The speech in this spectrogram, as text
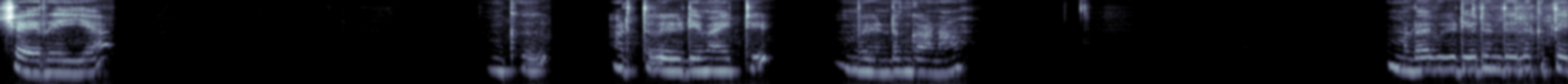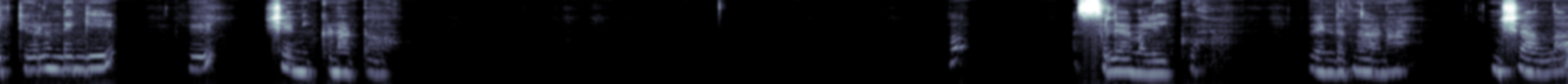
ഷെയർ ചെയ്യുക. നമുക്ക് അടുത്ത വീഡിയോ ആയിട്ട് വീണ്ടും കാണാം. നമ്മുടെ വീഡിയോയിൽ എന്തെങ്കിലുമൊക്കെ തെറ്റുകളുണ്ടെങ്കിൽ ക്ഷമിക്കണം കേട്ടോ. അസ്സലാമലൈക്കും വീണ്ടും കാണാം. ഇൻഷാ അല്ലാ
